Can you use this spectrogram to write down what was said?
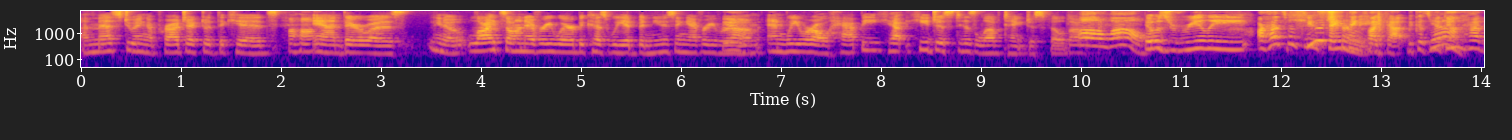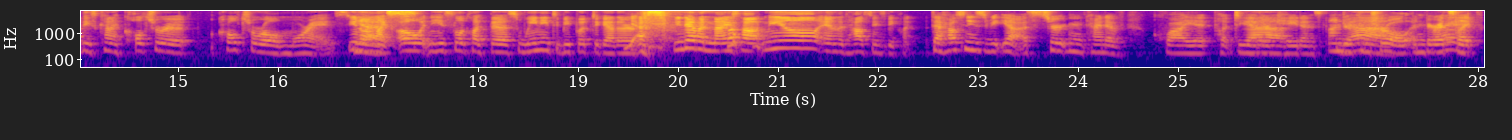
a mess doing a project with the kids Uh-huh. and there was, you know, lights on everywhere because we had been using every room Yeah. and we were all happy, he, just, his love tank just filled up. Oh wow. It was really. Our husbands huge say things me. like that because we do have these kind of cultural cultural mores. You know, Yes. like oh, it needs to look like this. We need to be put together. Yes. You need to have a nice hot meal, and the house needs to be clean. The house needs to be, yeah, a certain kind of quiet, put together Yeah. cadence under Yeah. control. And Barrett's Right. like,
